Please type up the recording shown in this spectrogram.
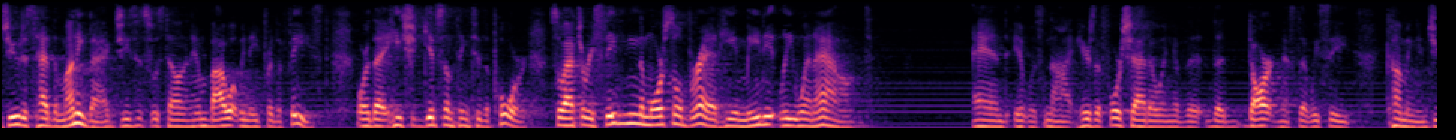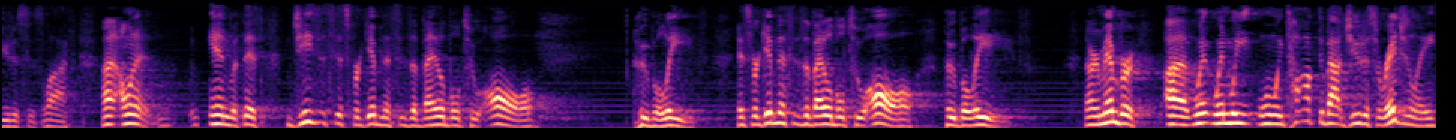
Judas had the money bag, Jesus was telling him, Buy what we need for the feast, or that he should give something to the poor. So, after receiving the morsel of bread, he immediately went out and it was night. Here's a foreshadowing of the, the darkness that we see coming in Judas's life. I, I want to end with this. Jesus' forgiveness is available to all who believe. His forgiveness is available to all who believe. Now remember, uh, when, when, we, when we talked about Judas originally,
